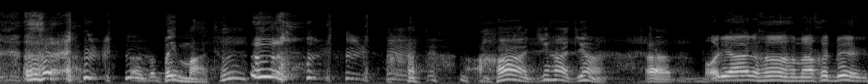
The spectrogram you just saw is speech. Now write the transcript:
भाई माथुर हाँ? जी हाँ जी हाँ। और यार हाँ हमाकत बेग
